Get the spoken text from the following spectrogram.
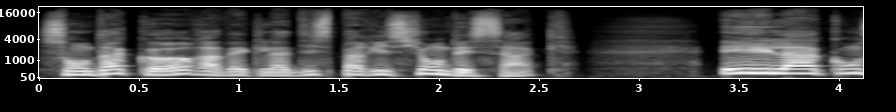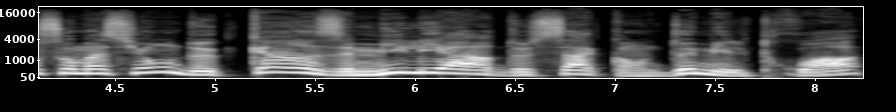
sont d'accord avec la disparition des sacs et la consommation de 15 milliards de sacs en 2003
